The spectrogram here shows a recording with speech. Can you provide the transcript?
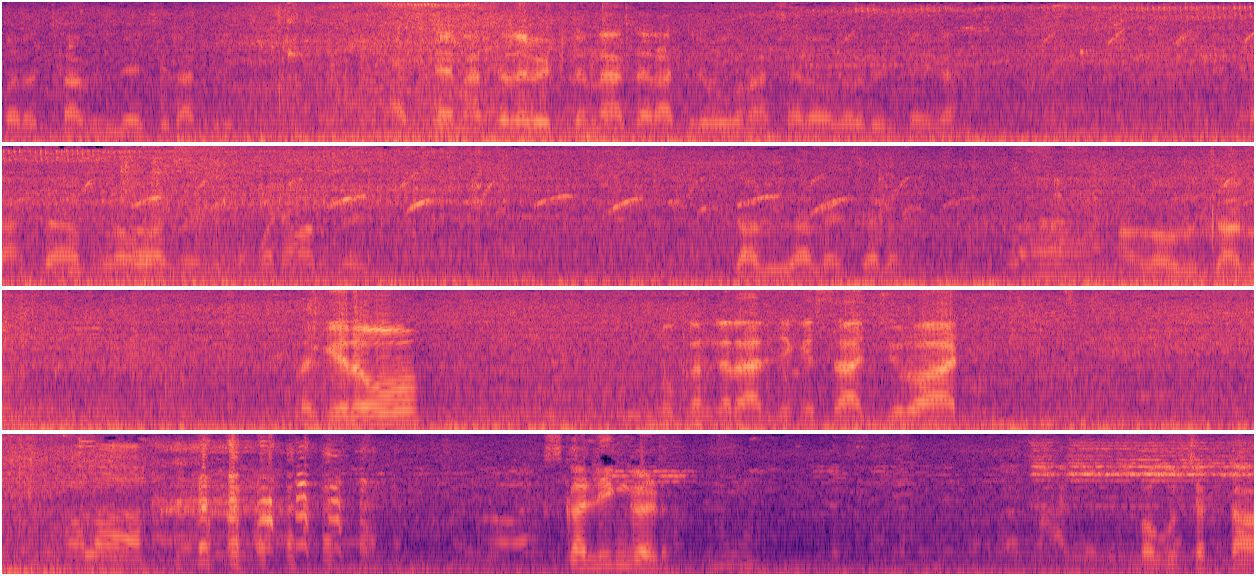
परत चालून द्यायची रात्री. आज काय नाचायला भेटलं ना आता रात्री बघून नाचायला वगैरे भेटतंय का? आता प्रवास. चालू झालाय चला. हळूहळू चालू. लगे रहो. कोकणकर आरजे के सात झिरो आठ. कलिंगड. बघू शकता.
